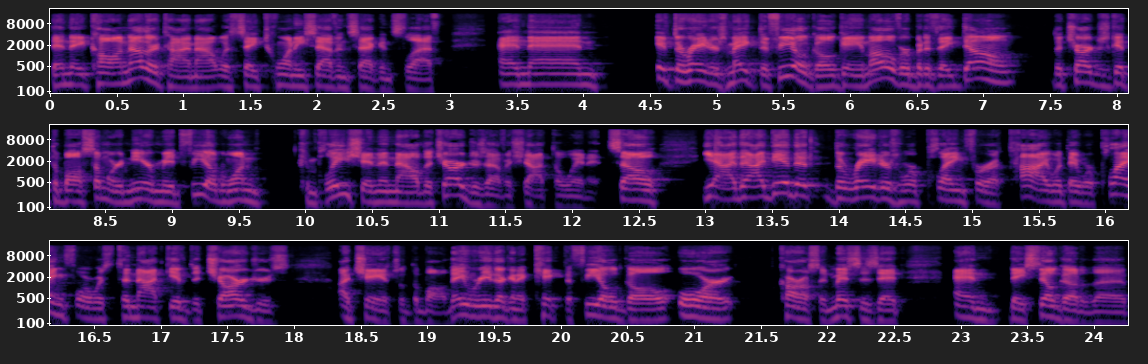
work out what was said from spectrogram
then they call another timeout with, say, 27 seconds left. And then if the Raiders make the field goal, game over. But if they don't, the Chargers get the ball somewhere near midfield, one completion, and now the Chargers have a shot to win it. So, yeah, the idea that the Raiders were playing for a tie, what they were playing for was to not give the Chargers a chance with the ball. They were either going to kick the field goal or Carlson misses it, and they still go to the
